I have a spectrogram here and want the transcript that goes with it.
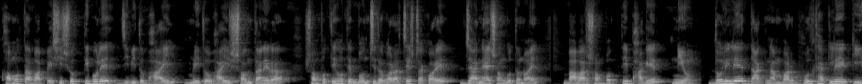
ক্ষমতা বা পেশি শক্তি বলে জীবিত ভাই, মৃত ভাইয়ের সন্তানেরা সম্পত্তি হতে বঞ্চিত করার চেষ্টা করে, যা ন্যায়সঙ্গত নয়, বাবার সম্পত্তি ভাগের নিয়ম। দলিলে দাগ নাম্বার ভুল থাকলে কি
